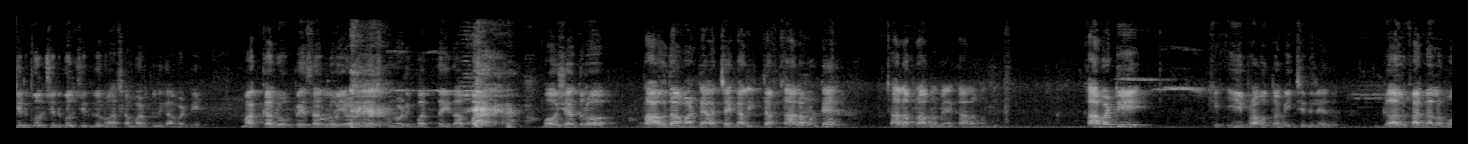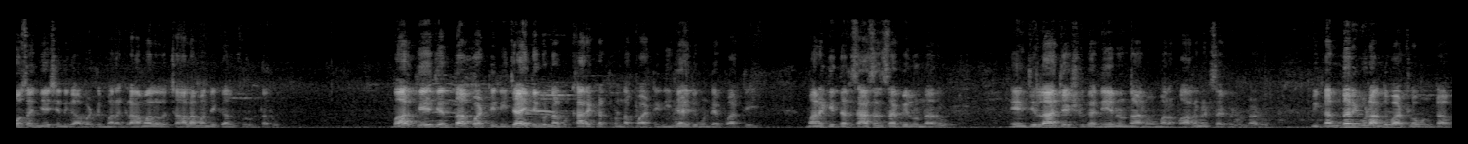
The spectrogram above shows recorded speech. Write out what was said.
చినుకులు చినుకులు చినుకులు వర్షం పడుతుంది కాబట్టి మక్కలు పెసర్లు ఎవరు వేసుకున్నోడికి బతాయి తప్ప భవిష్యత్తులో తాగుదామంటే వచ్చే కాలం ఇష్ట కాలం ఉంటే చాలా ప్రాబ్లం అయిన కాలం ఉంది. కాబట్టి ఈ- ప్రభుత్వం ఇచ్చింది లేదు. గల్ఫ్ అన్నలు మోసం చేసింది కాబట్టి మన గ్రామాలలో చాలామంది గల్ఫ్లు ఉంటారు. భారతీయ జనతా పార్టీ నిజాయితీగా ఉన్న కార్యకర్తలు ఉన్న పార్టీ నిజాయితీగా ఉండే పార్టీ. మనకి ఇద్దరు శాసనసభ్యులు ఉన్నారు. నేను జిల్లా అధ్యక్షుడిగా నేనున్నాను. మన పార్లమెంట్ సభ్యుడు ఉన్నాడు. మీకు అందరికీ కూడా అందుబాటులో ఉంటాం.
